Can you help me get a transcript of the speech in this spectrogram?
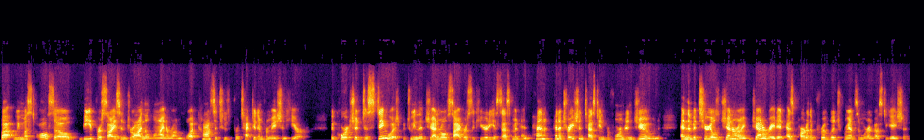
But we must also be precise in drawing the line around what constitutes protected information here. The court should distinguish between the general cybersecurity assessment and pen- penetration testing performed in June and the materials generate, generated as part of the privileged ransomware investigation.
